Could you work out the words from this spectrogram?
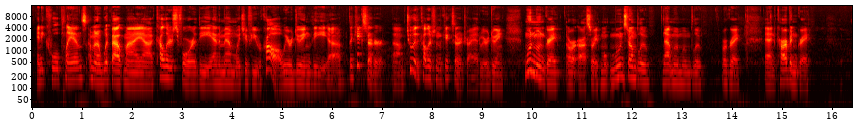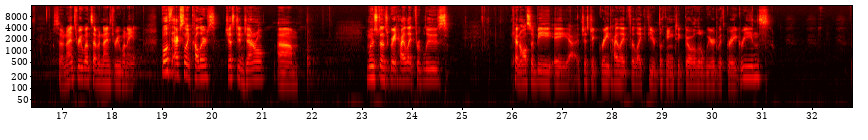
Any cool plans? I'm gonna whip out my uh, colors for the NMM, which, if you recall, we were doing the uh, the Kickstarter. Um, two of the colors from the Kickstarter triad. We were doing Moon Moon Gray, or uh, sorry, Mo- Moonstone Blue, not Moon Moon Blue or Gray, and Carbon Gray. So nine three one seven nine three one eight. Both excellent colors, just in general. Um, Moonstone's a great highlight for blues. Can also be a uh, just a great highlight for like if you're looking to go a little weird with gray greens.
